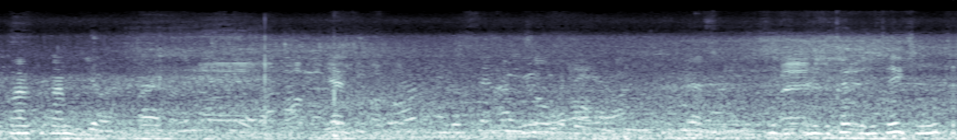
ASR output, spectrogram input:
You come here. Yes. Yes. He, he, he takes route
